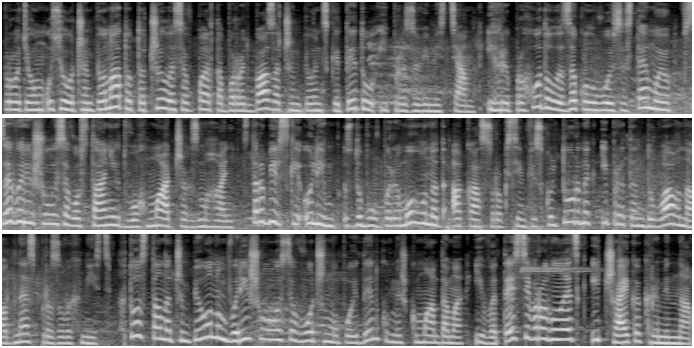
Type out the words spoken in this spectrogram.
Протягом усього чемпіонату точилася вперта боротьба за чемпіонський титул і призові місця. Ігри проходили за коловою системою. Все вирішилося в останніх двох матчах змагань. Старобільський Олімп здобув перемогу над АК-47 фізкультурник і претендував на одне з призових місць. Хто стане чемпіоном, вирішувалося в очному поєдинку між командами ІВТ Сєвєродонецьк і Чайка Кремінна.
